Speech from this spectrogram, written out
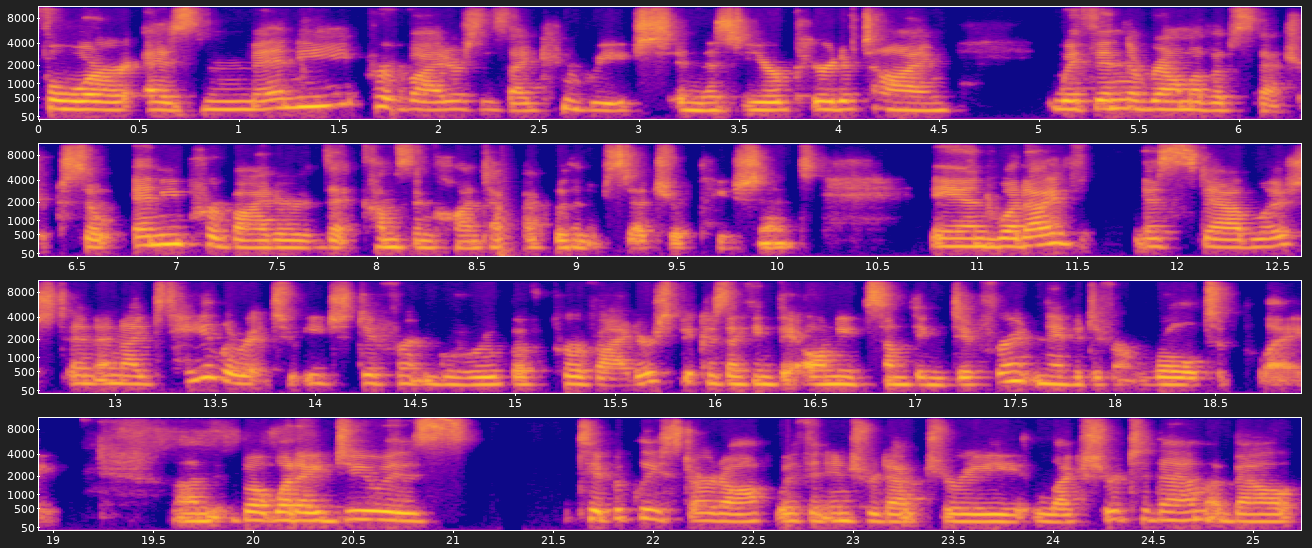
for as many providers as I can reach in this year period of time within the realm of obstetrics. So, any provider that comes in contact with an obstetric patient. And what I've established, and, and I tailor it to each different group of providers because I think they all need something different and they have a different role to play. Um, but what I do is typically start off with an introductory lecture to them about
